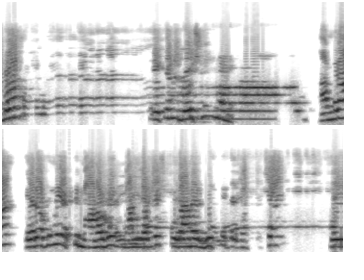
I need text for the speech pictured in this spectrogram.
এবং এখানে বৈষম্য। আমরা এরকমই একটি মানবিক বাংলাদেশ কোরআনের ভিত্তিতে দেখতে চাই। সেই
